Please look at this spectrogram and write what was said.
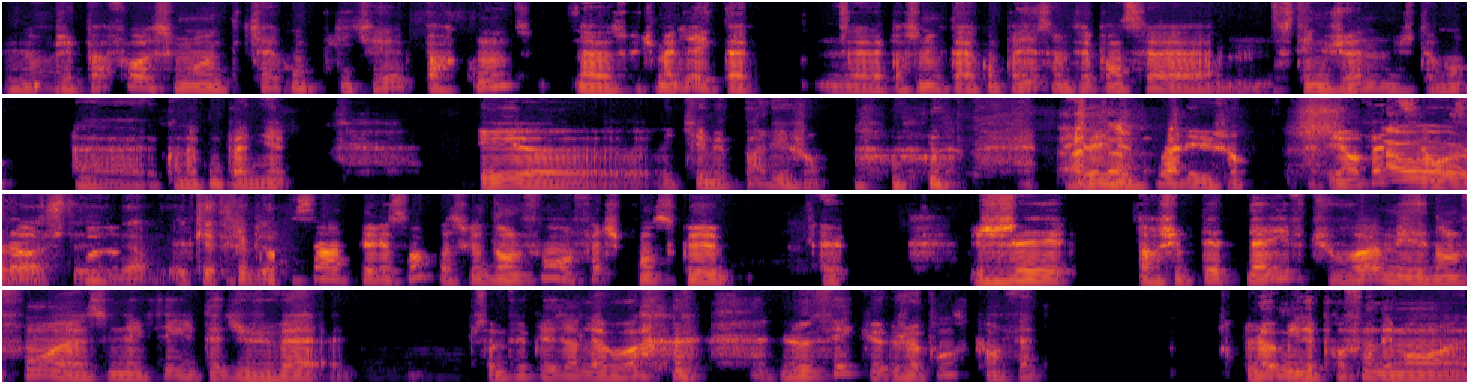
Non, j'ai pas forcément de cas compliqués. Par contre, ce que tu m'as dit avec ta la personne que tu as accompagnée, ça me fait penser à. C'était une jeune, justement, euh, qu'on accompagnait et euh, qui n'aimait pas les gens. Elle n'aimait pas les gens. Et en fait, ah c'est très bien. C'est intéressant parce que dans le fond, en fait, je pense que euh, j'ai. Alors, je suis peut-être naïf, tu vois, mais dans le fond, c'est une naïveté que peut-être je vais. Ça me fait plaisir de la voir. le fait que je pense qu'en fait, l'homme, il est profondément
